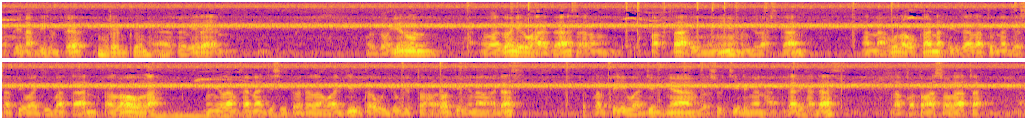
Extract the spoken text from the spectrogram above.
tapi nabi henteu nurunkeun. eh, teu liren wa zahirun wa zahiru hadza sareng fakta ini menjelaskan annahu law kanat izalatun najasati wajibatan kalaulah menghilangkan najis itu adalah wajib ka wujub taharati minal hadas seperti wajibnya bersuci dengan dari hadas lakoto asolata nah,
